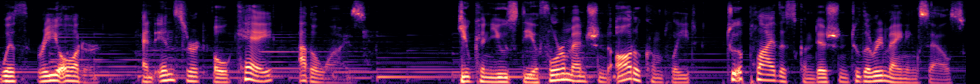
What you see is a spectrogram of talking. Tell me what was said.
with reorder and insert OK otherwise. You can use the aforementioned autocomplete to apply this condition to the remaining cells.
